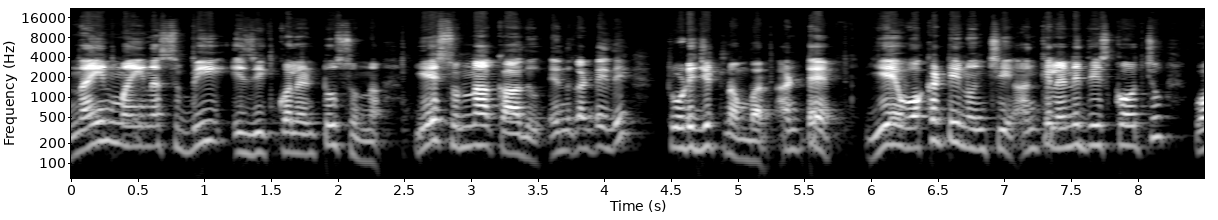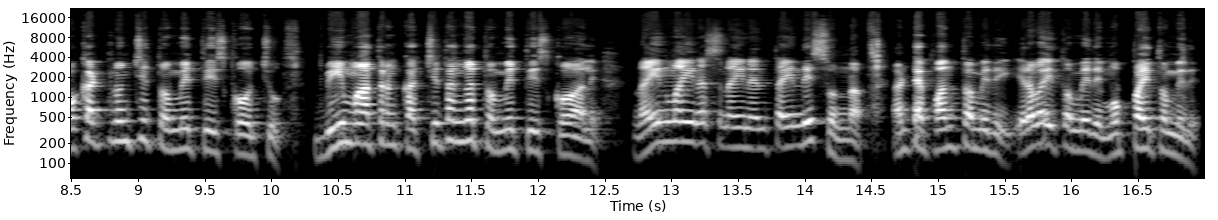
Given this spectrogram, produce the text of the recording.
nine minus B is equal to సున్నా. ఏ సున్నా కాదు. ఎందుకంటే ఇది టూ డిజిట్ నంబర్. అంటే ఏ ఒకటి నుంచి అంకెలు ఎన్ని తీసుకోవచ్చు? ఒకటి నుంచి తొమ్మిది తీసుకోవచ్చు. బి మాత్రం ఖచ్చితంగా తొమ్మిది తీసుకోవాలి. నైన్ మైనస్ నైన్ ఎంత అయింది సున్నా. అంటే పంతొమ్మిది ఇరవై తొమ్మిది ముప్పై తొమ్మిది.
